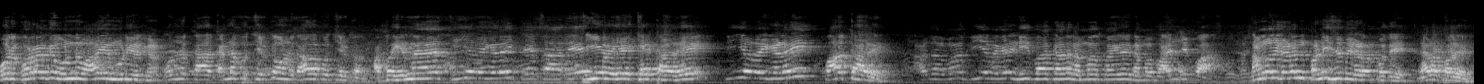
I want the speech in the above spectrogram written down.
ஒரு குரங்கு ஒண்ணு வாய மூடி இருக்கும் ஒண்ணு கா- கண்ணை பூச்சி இருக்கும் ஒண்ணு காதை பூச்சி இருக்கும் அப்ப என்ன? தீயவைகளை பேசாதே. தீயவையை கேட்காதே. தீயவைகளை பார்க்காதே. தீயவைகளை நீ பார்க்காத நம்ம பையனை நம்ம கண்டிப்பா. நமது கடன் பணி செய்து கிடப்பது. நடப்பது.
